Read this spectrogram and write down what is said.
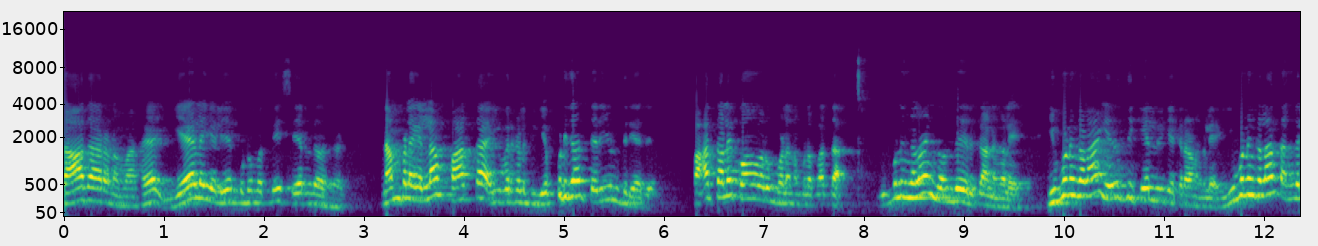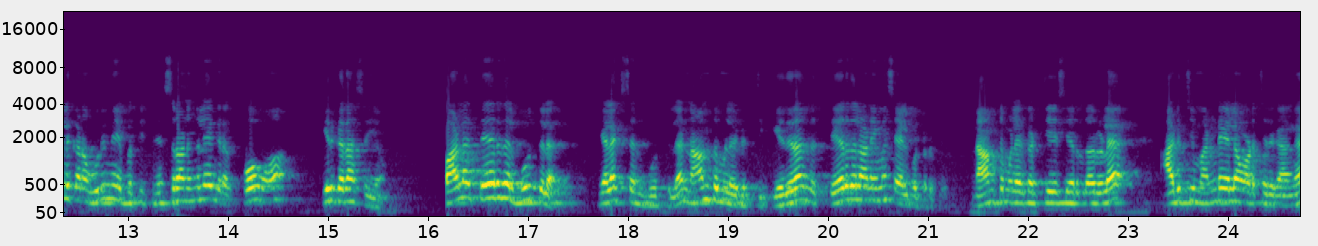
சாதாரணமாக ஏழை எளிய குடும்பத்தை சேர்ந்தவர்கள். நம்மளை எல்லாம் பார்த்தா இவர்களுக்கு எப்படிதான் தெரியும்னு தெரியாது. பார்த்தாலே கோவம் வரும் போல நம்மளை பார்த்தா. இவனுங்களாம் இங்க வந்து இருக்கானுங்களே. இவனுங்களாம் எதிர்த்து கேள்வி கேட்கிறானுங்களே. இவனுங்களாம் தங்களுக்கான உரிமையை பத்தி பேசுறானுங்களேங்கிற கோபம் இருக்கதான் செய்யும். பல தேர்தல் பூத்துல எலெக்ஷன் பூத்துல நாம் தமிழர் கட்சிக்கு எதிராக இந்த தேர்தல் ஆணையமே செயல்பட்டு இருக்கு நாம் தமிழர் கட்சியை சேர்ந்தவர்களை அடிச்சு மண்டையெல்லாம் உடைச்சிருக்காங்க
